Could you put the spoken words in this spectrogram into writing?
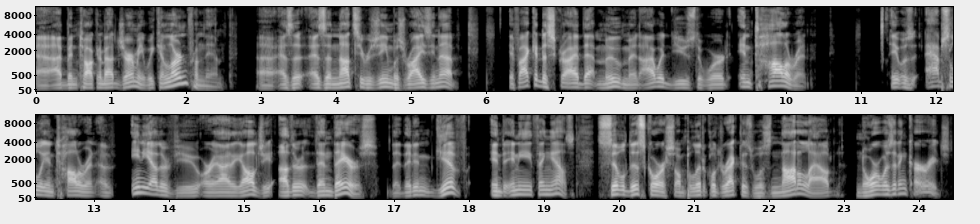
Uh, I've been talking about Germany. We can learn from them. Uh, as the as the Nazi regime was rising up, if I could describe that movement, I would use the word intolerant. It was absolutely intolerant of any other view or ideology other than theirs. They, they didn't give into anything else. Civil discourse on political directives was not allowed, nor was it encouraged.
